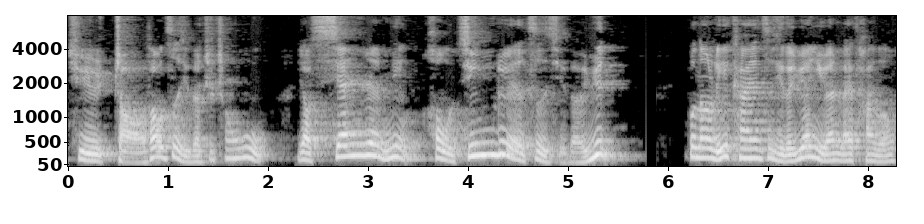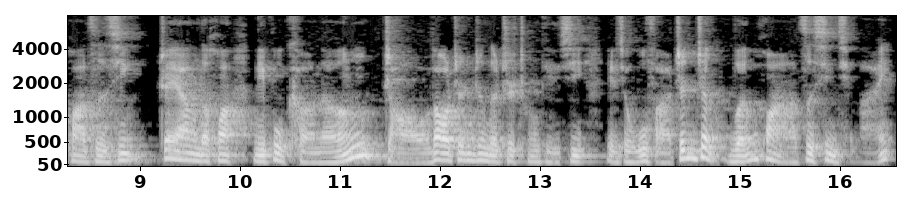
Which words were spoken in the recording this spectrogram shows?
去找到自己的支撑物。要先认命，后经略自己的运，不能离开自己的渊源来谈文化自信。这样的话，你不可能找到真正的支撑体系，也就无法真正文化自信起来。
